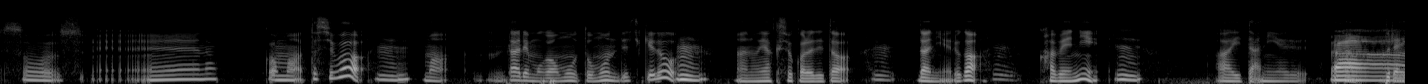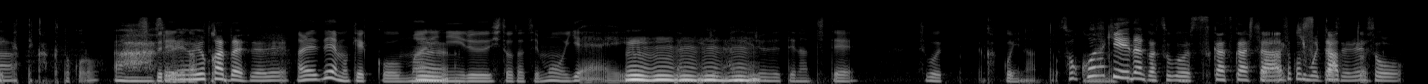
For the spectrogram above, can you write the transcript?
そうですね。なんかまあ私はうん。まあ誰もが思うと思うんですけど、うん。あの役所から出たうん。ダニエルがうん。壁にうん「アイダニエルブレイク」って書くところ。あスプレーでれは良かったですよね。あれでも結構周りにいる人たちも「イエーイダニエルダニエル」ってなっててすごいかっこいいなと。そこだけなんかすごいスカスカした気持ちですよねそ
